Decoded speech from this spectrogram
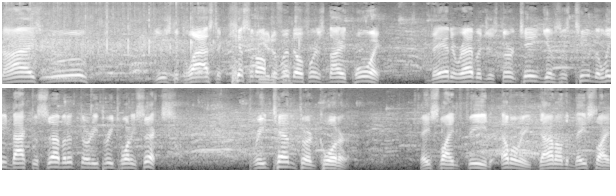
Nice move. Used the glass to kiss it off the window for his ninth point. Van, who averages 13, gives his team the lead back to seven at 33 26. 3-10 third quarter. Baseline feed. Ellery down on the baseline.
